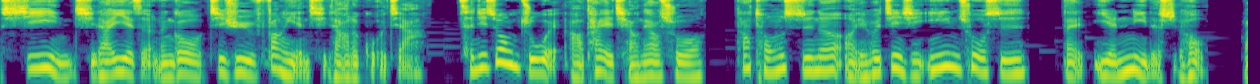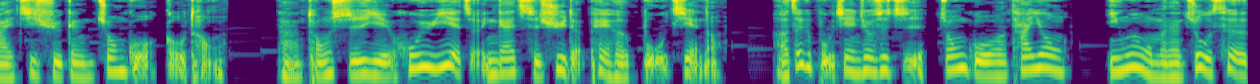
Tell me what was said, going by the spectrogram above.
吸引其他业者能够继续放眼其他的国家。陈吉仲主委啊，他也强调说，他同时呢啊也会进行因应措施，在研拟的时候。来继续跟中国沟通，啊，同时也呼吁业者应该持续的配合补件哦，啊，这个补件就是指中国他用，因为我们的注册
